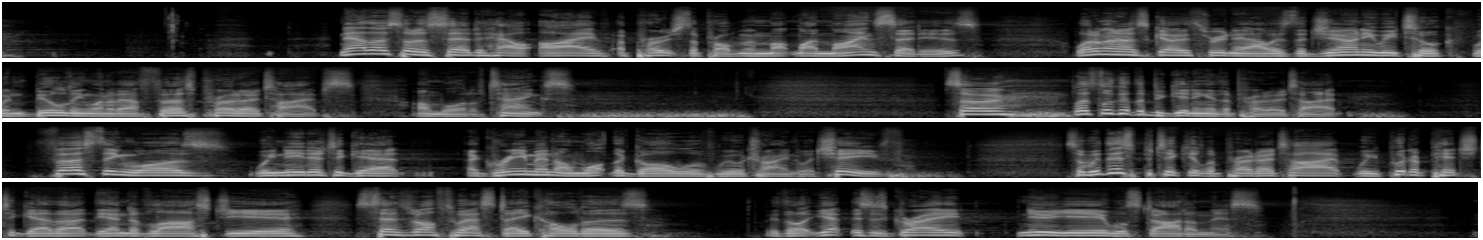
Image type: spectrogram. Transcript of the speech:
now that I've sort of said how I approach the problem, my, my mindset is, what I'm going to go through now is the journey we took when building one of our first prototypes on World of Tanks. So let's look at the beginning of the prototype. First thing was we needed to get agreement on what the goal we were trying to achieve. So with this particular prototype, we put a pitch together at the end of last year, sent it off to our stakeholders. We thought, yep, this is great. New year, we'll start on this.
